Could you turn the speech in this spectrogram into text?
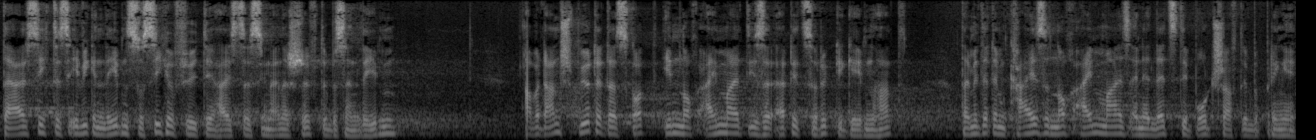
da er sich des ewigen Lebens so sicher fühlte, heißt es in einer Schrift über sein Leben. Aber dann spürt er, dass Gott ihm noch einmal diese Erde zurückgegeben hat, damit er dem Kaiser noch einmal eine letzte Botschaft überbringe.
